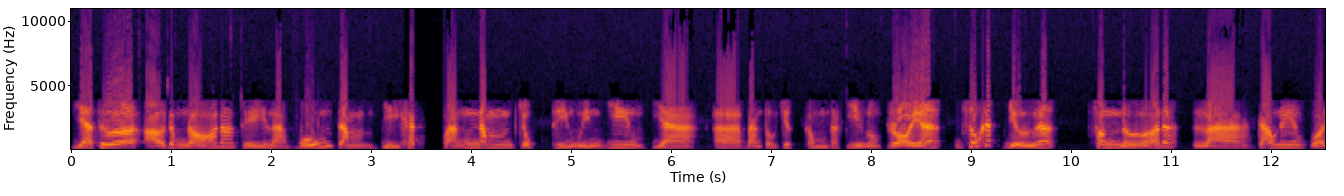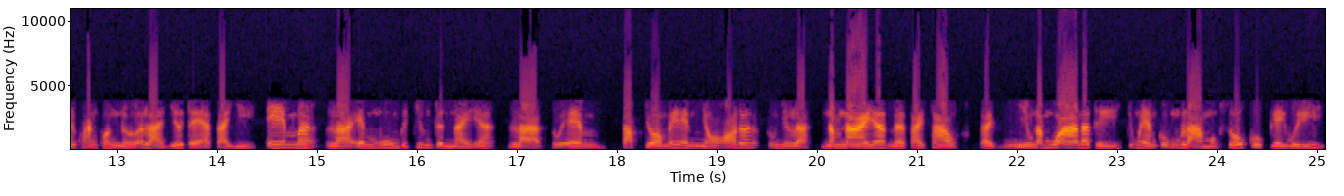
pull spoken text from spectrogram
Dạ thưa ở trong đó đó thì là 400 vị khách khoảng 50 thiện nguyện viên và à, ban tổ chức cộng tác viên luôn. Rồi á số khách dự á phân nửa đó là cao niên, rồi khoảng phân nửa là giới trẻ. Tại vì em á, là em muốn cái chương trình này á, là tụi em tập cho mấy em nhỏ đó, cũng như là năm nay á, là tại sao? Tại nhiều năm qua đó thì chúng em cũng làm một số cuộc gây quỹ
